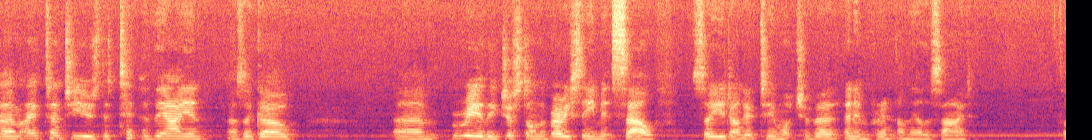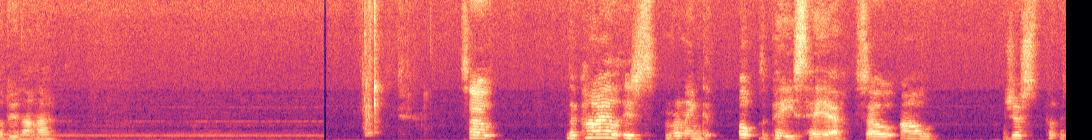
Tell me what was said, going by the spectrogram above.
Um, I tend to use the tip of the iron as I go um, really just on the very seam itself so you don't get too much of a, an imprint on the other side. So I'll do that now. So the pile is running up the piece here so I'll just put the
